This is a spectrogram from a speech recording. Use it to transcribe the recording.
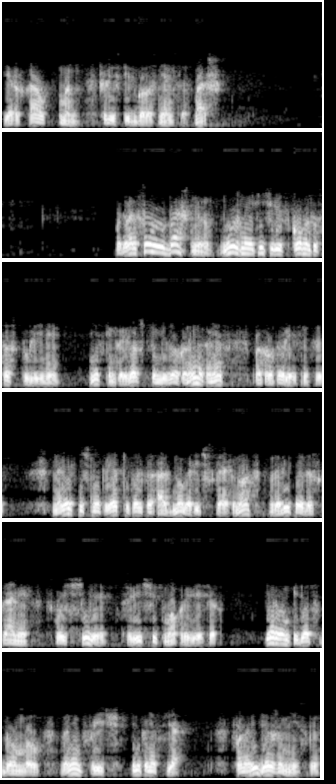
«Ерхауптман», — шелестит голос немца. «Марш!» В Дворцовую башню нужно идти через комнату со стульями, низким коридорчиком без окон и, наконец, по крутой лестнице. На лестничной клетке только одно готическое окно, забитое досками Сквозь щели свищет мокрый ветер. Первым идет Домбл, за ним Фрич и, наконец, я. Фонари держим низко.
